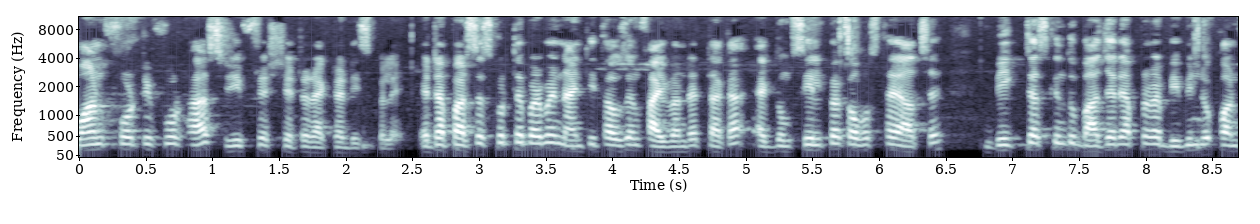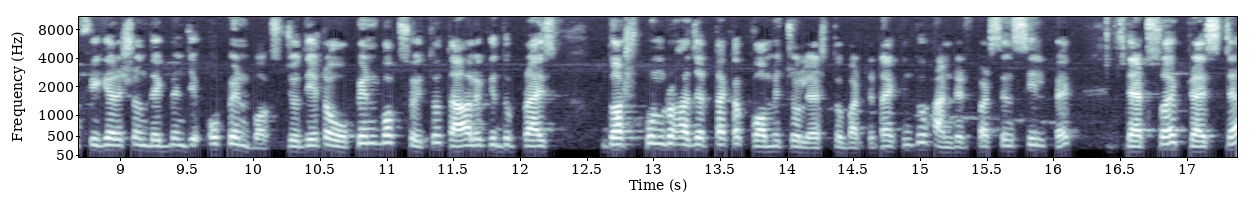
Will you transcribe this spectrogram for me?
one forty four hertz refresh রেটের একটা ডিসপ্লে এটা পারচেস করতে পারবেন নাইনটি থাউজেন্ড ফাইভ হান্ড্রেড টাকা। একদম সিল প্যাক অবস্থায় আছে। বিগ টাচ কিন্তু বাজারে আপনারা বিভিন্ন কনফিগারেশন দেখবেন যে ওপেন বক্স যদি এটা ওপেন বক্স হইতো, তাহলে কিন্তু প্রাইস দশ পনেরো হাজার টাকা কমে চলে আসতো। বাট এটা কিন্তু hundred percent seal pack that's why প্রাইসটা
